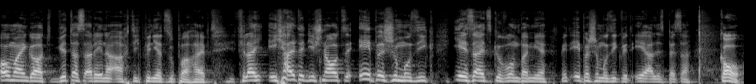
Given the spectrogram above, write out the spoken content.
Oh mein Gott, wird das Arena 8? Ich bin jetzt super hyped. Vielleicht, ich halte die Schnauze, epische Musik. Ihr seid's gewohnt bei mir. Mit epischer Musik wird eh alles besser. Go!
